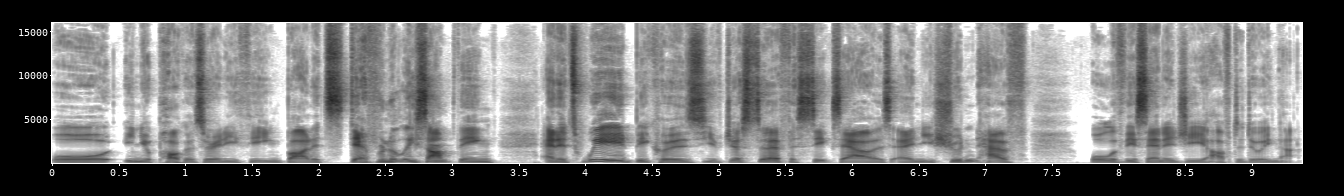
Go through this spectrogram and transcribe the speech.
or in your pockets or anything, but it's definitely something. And it's weird because you've just surfed for six hours and you shouldn't have all of this energy after doing that.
